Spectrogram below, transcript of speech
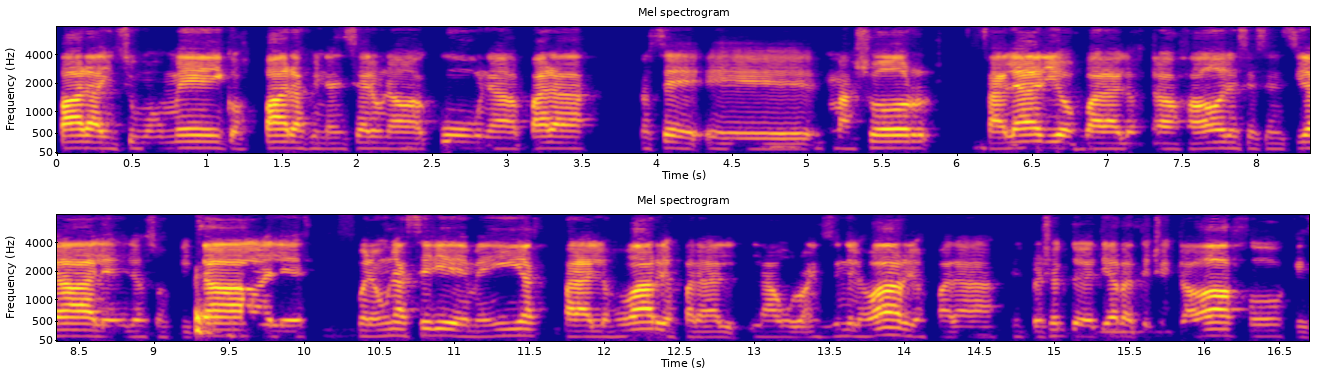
para insumos médicos, para financiar una vacuna, para, no sé, eh, mayor salario para los trabajadores esenciales, los hospitales, bueno, una serie de medidas para los barrios, para la urbanización de los barrios, para el proyecto de tierra, techo y trabajo que,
